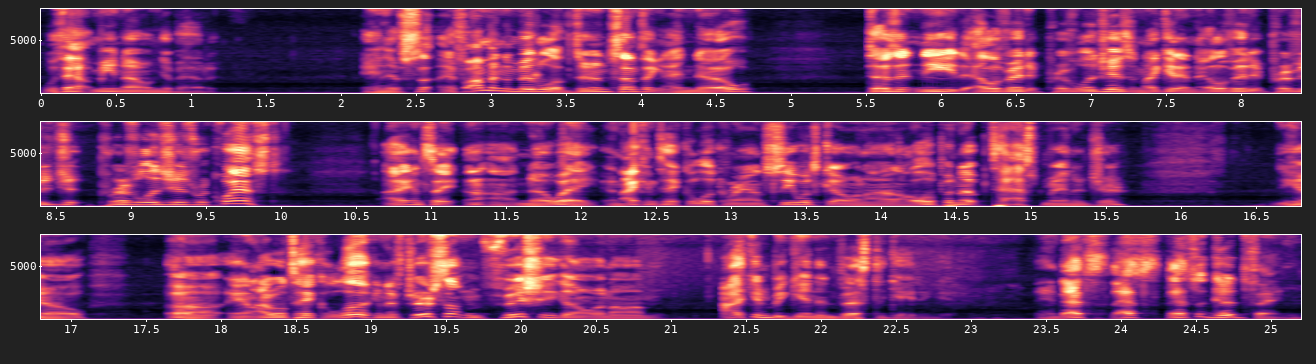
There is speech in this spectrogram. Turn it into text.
without me knowing about it. And if if I'm in the middle of doing something I know doesn't need elevated privileges and I get an elevated privilege, privileges request, I can say, uh uh no way. And I can take a look around, see what's going on. I'll open up Task Manager, you know, uh, and I will take a look. And if there's something fishy going on, I can begin investigating it. And that's that's that's a good thing.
